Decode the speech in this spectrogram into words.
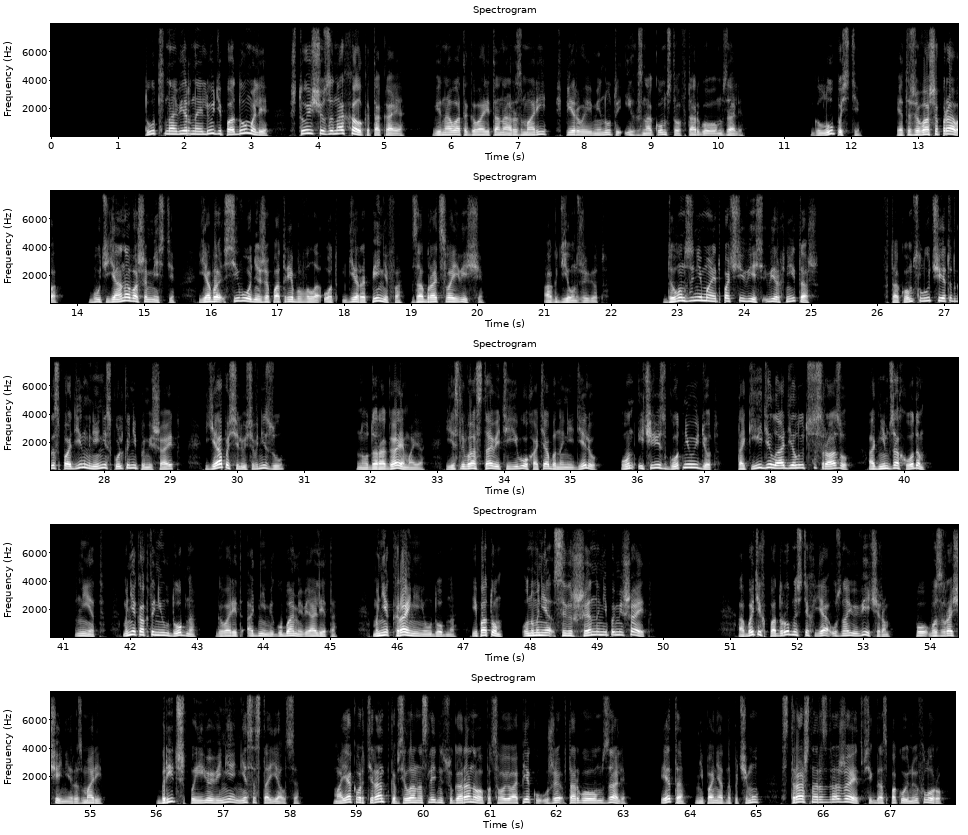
Тут, наверное, люди подумали, что еще за нахалка такая, виновато говорит она Розмари в первые минуты их знакомства в торговом зале. Глупости. Это же ваше право. Будь я на вашем месте, я бы сегодня же потребовала от Гера Пенефа забрать свои вещи. А где он живет? Да он занимает почти весь верхний этаж. В таком случае этот господин мне нисколько не помешает. Я поселюсь внизу. Но, дорогая моя, если вы оставите его хотя бы на неделю, он и через год не уйдет. Такие дела делаются сразу, одним заходом. Нет, мне как-то неудобно, говорит одними губами Виолетта. Мне крайне неудобно. И потом, он мне совершенно не помешает. Об этих подробностях я узнаю вечером по возвращении Розмари. Бридж по ее вине не состоялся. Моя квартирантка взяла наследницу Гаранова под свою опеку уже в торговом зале. Это, непонятно почему, страшно раздражает всегда спокойную Флору.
